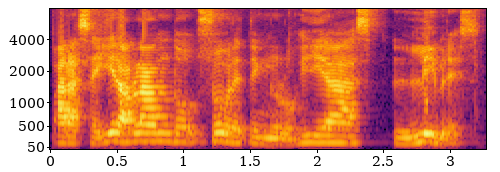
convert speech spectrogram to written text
para seguir hablando sobre tecnologías libres.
